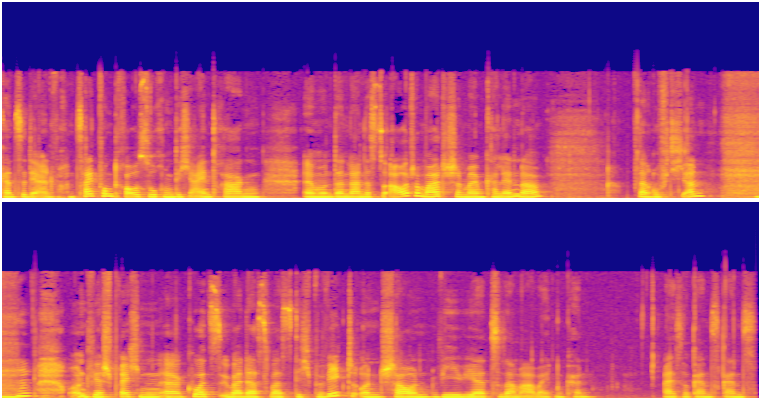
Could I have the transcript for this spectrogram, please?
Kannst du dir einfach einen Zeitpunkt raussuchen, dich eintragen ähm, und dann landest du automatisch in meinem Kalender. Dann ich dich an und wir sprechen äh, kurz über das, was dich bewegt und schauen, wie wir zusammenarbeiten können. Also ganz, ganz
